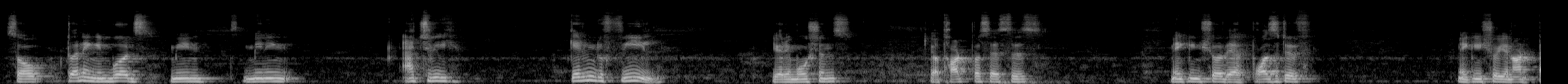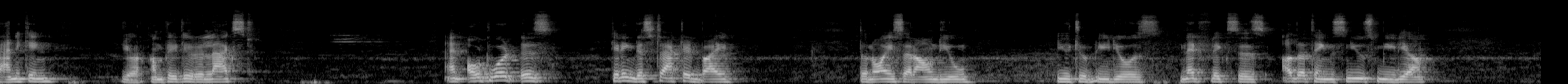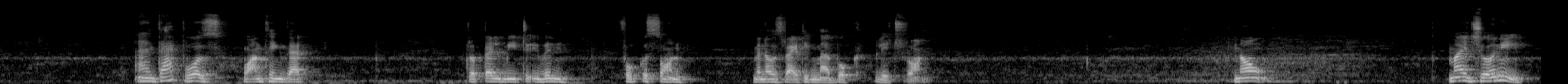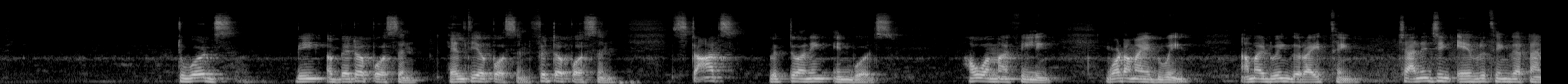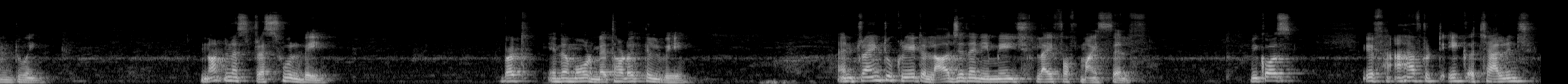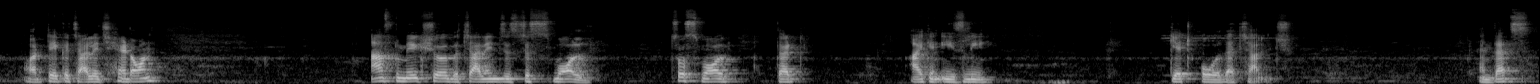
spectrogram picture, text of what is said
So turning inwards mean meaning actually getting to feel your emotions, your thought processes, making sure they are positive, making sure you're not panicking, you're completely relaxed. And outward is getting distracted by the noise around you, YouTube videos, Netflixes, other things, news media. And that was one thing that propelled me to even focus on when I was writing my book later on. Now, my journey towards being a better person, healthier person, fitter person starts with turning inwards. How am I feeling? What am I doing? Am I doing the right thing? Challenging everything that I'm doing. Not in a stressful way, but in a more methodical way. And trying to create a larger than image life of myself. Because if I have to take a challenge or take a challenge head on, I have to make sure the challenge is just small so small that I can easily get over that challenge. And that's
